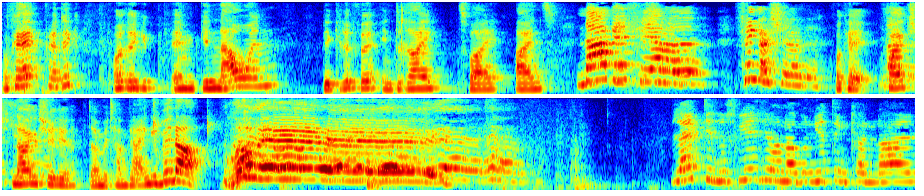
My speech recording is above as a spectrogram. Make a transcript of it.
Okay, fertig? Eure ähm, genauen Begriffe in 3, 2, 1. Nagelschere. Fingerschere. Okay, falsch. Nagelschere. Damit haben wir einen Gewinner. Robin! Like dieses Video und abonniert den Kanal.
